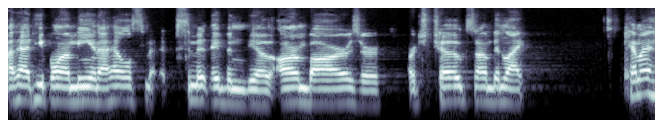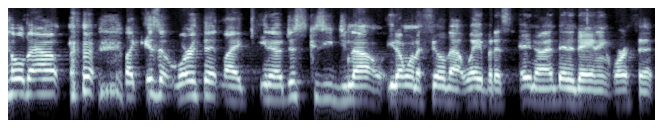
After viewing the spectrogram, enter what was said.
I've had people on me and I held submit. They've been you know arm bars or or chokes, and I've been like, can I hold out? like, is it worth it? Like, you know, just because you do not, you don't want to feel that way, but it's, you know, at the end of the day, it ain't worth it,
